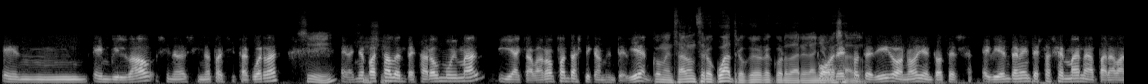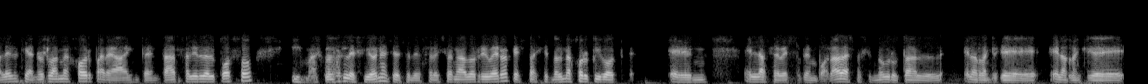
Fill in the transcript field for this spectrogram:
en, en Bilbao, si no, si no si te acuerdas, Sí. el año sí, pasado empezaron muy mal y acabaron fantásticamente bien. Comenzaron 0-4, creo recordar, el año Por pasado. eso te digo, ¿no? Y entonces, evidentemente, esta semana para Valencia no es la mejor para intentar salir del pozo y más con las lesiones. Desde el seleccionado Rivero, que está siendo el mejor pivot en, en la CB esta temporada. Está siendo brutal el arranque que, el arranque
